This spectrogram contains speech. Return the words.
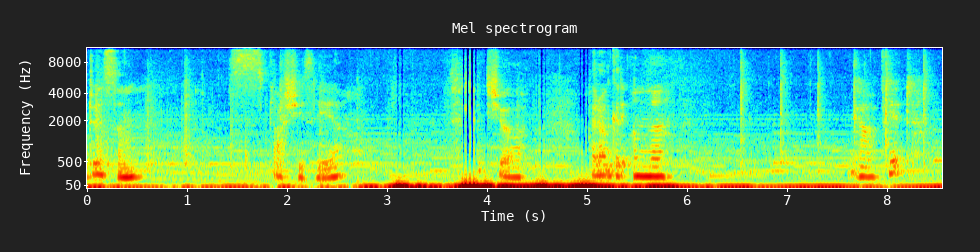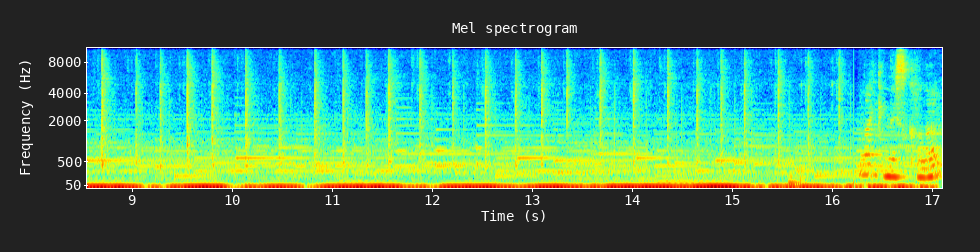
I'm doing some splashes here. Sure, I don't get it on the carpet. I'm liking this colour.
